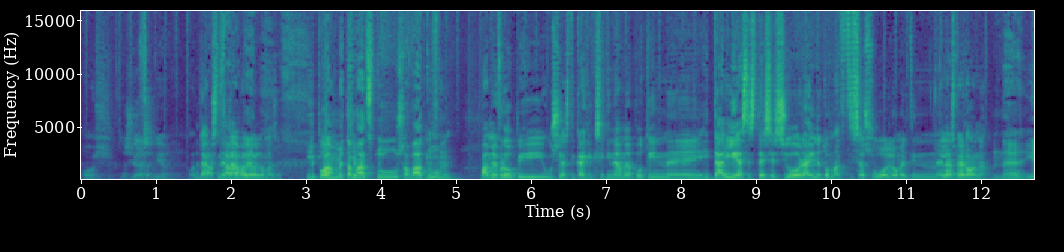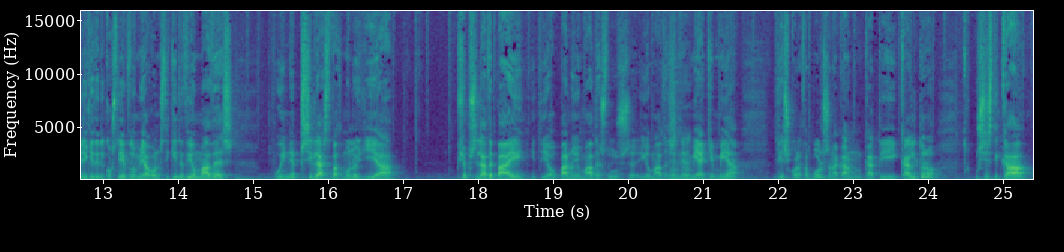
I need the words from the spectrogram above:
Όχι. Τόση ώρα σημείωνε. Εντάξει, ναι, θα τα έβαλε πούμε. όλα μαζί. Λοιπόν, Πάμε με τα και- μάτς του σαββατου Μμμ. Πάμε Ευρώπη ουσιαστικά και ξεκινάμε από την ε, Ιταλία στις 4 η ώρα. Είναι το μάτι της Ασουόλο με την Ελλάς Βερόνα. Ναι, είναι και την 27η αγωνιστική. Είναι δύο ομάδες που είναι ψηλά στη βαθμολογία. Πιο ψηλά δεν πάει, γιατί από πάνω οι ομάδες τους οι ομαδες είναι μία και μία. Δύσκολα θα μπορούσαν να κάνουν κάτι καλύτερο. Ουσιαστικά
